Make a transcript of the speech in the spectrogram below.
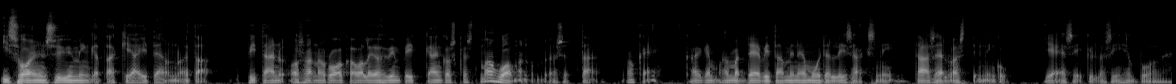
isoin syy, minkä takia itse on noita pitänyt osana ruokavalio hyvin pitkään, koska sitten mä oon huomannut myös, että okei, okay, kaiken maailman D-vitamiineja ja muiden lisäksi, niin tämä selvästi niin kuin jeesi kyllä siihen puoleen.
